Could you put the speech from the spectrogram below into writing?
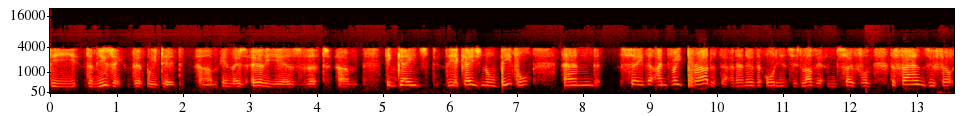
the the music that we did um, in those early years that um, engaged the occasional Beatle and say that I'm very proud of that and I know that audiences love it and so forth. The fans who felt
